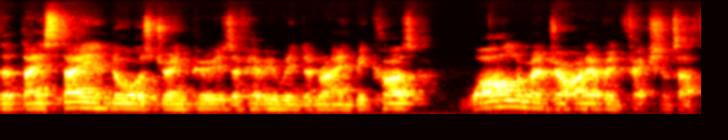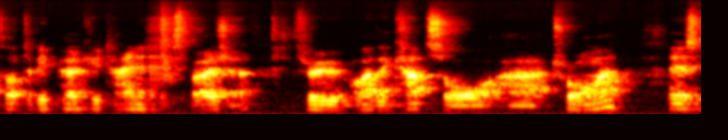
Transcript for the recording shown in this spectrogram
that they stay indoors during periods of heavy wind and rain because while the majority of infections are thought to be percutaneous exposure through either cuts or uh, trauma, there's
